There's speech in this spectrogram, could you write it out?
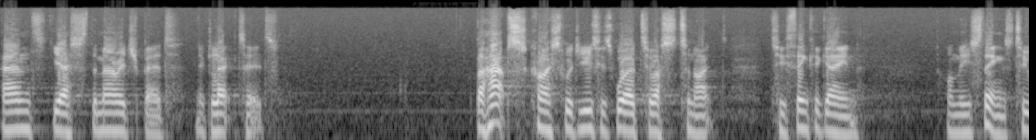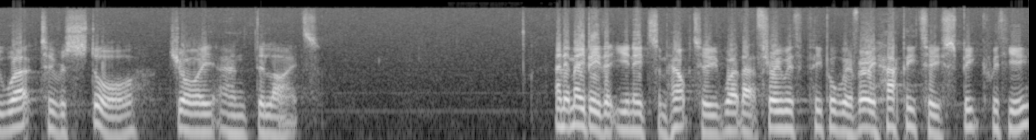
And yes, the marriage bed neglected. Perhaps Christ would use his word to us tonight to think again on these things, to work to restore joy and delight. And it may be that you need some help to work that through with people. We're very happy to speak with you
